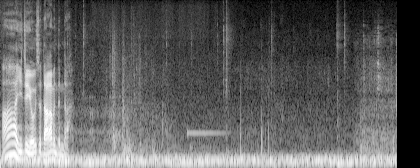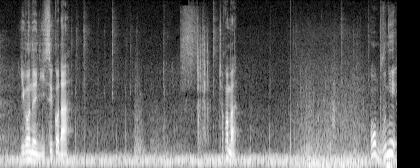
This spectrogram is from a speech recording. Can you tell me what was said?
아 이제 여기서 나가면 된다 이거는 있을 거다. 잠깐만. 어 문이.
